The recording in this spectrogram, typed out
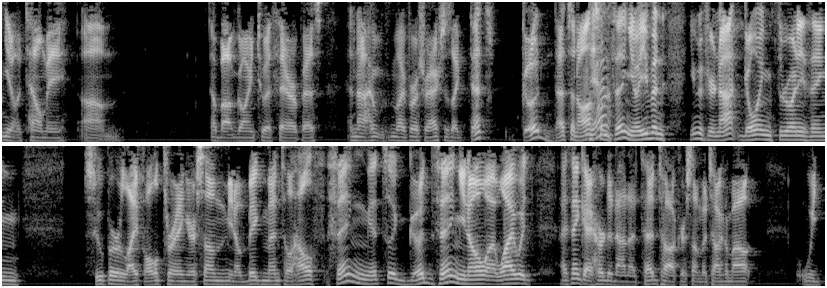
you know, tell me um, about going to a therapist, and I, my first reaction is like, that's good. That's an awesome Yeah. thing. You know, even even if you're not going through anything super life altering or some you know big mental health thing, it's a good thing. You know, why would I think I heard it on a TED talk or something talking about we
